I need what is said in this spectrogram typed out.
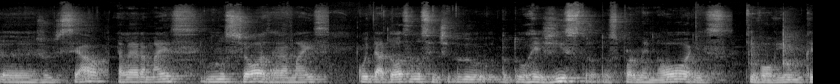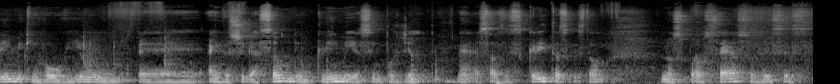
eh, judicial ela era mais minuciosa, era mais cuidadosa no sentido do, do, do, registro dos pormenores que envolviam um crime, que envolviam é, a investigação de um crime e assim por diante. Né? Essas escritas que estão nos processos, esses,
